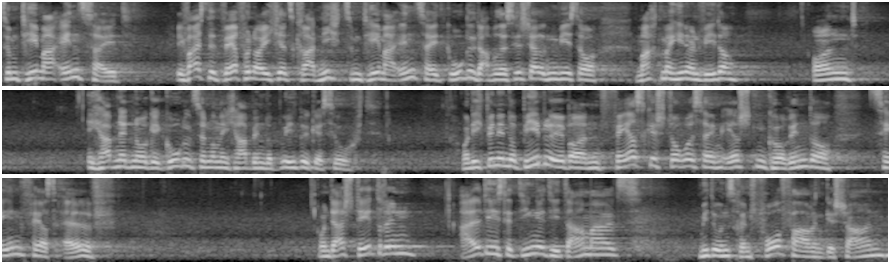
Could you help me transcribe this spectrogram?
zum Thema Endzeit. Ich weiß nicht, wer von euch jetzt gerade nicht zum Thema Endzeit googelt, aber das ist ja irgendwie so, macht man hin und wieder. Und ich habe nicht nur gegoogelt, sondern ich habe in der Bibel gesucht. Und ich bin in der Bibel über einen Vers gestoßen im 1. Korinther 10, Vers 11. Und da steht drin, all diese Dinge, die damals mit unseren Vorfahren geschahen,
